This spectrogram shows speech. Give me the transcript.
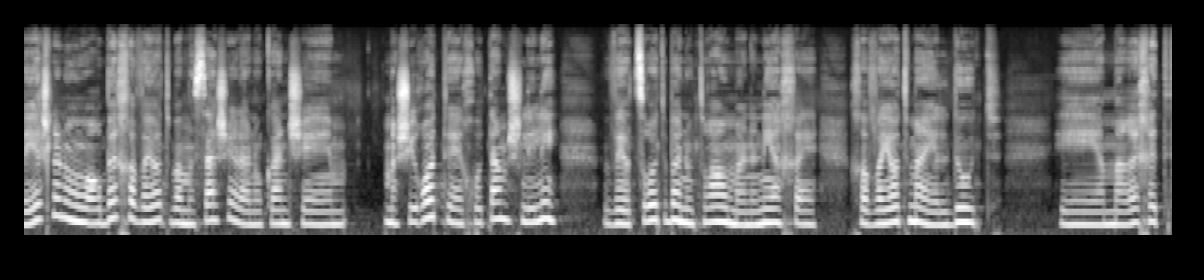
ויש לנו הרבה חוויות במסע שלנו כאן שמשאירות אה, חותם שלילי ויוצרות בנו טראומה, נניח אה, חוויות מהילדות, המערכת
